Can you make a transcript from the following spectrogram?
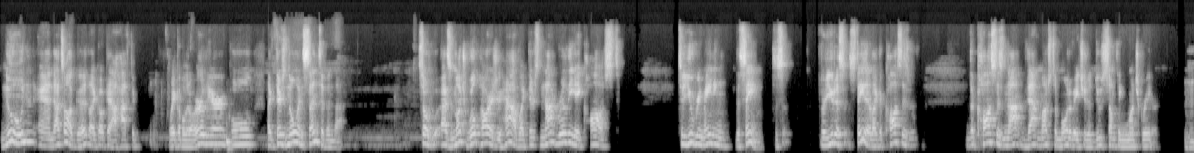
noon and that's all good. Like, okay, I have to wake up a little earlier, cool. Like, there's no incentive in that. So, as much willpower as you have, like, there's not really a cost to you remaining the same. For you to stay there, like, the cost is the cost is not that much to motivate you to do something much greater. Mm-hmm.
